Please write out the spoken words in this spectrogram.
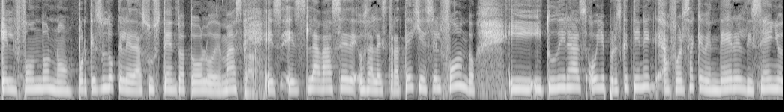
el fondo no, porque eso es lo que le da sustento a todo lo demás. Claro. Es, es la base, de, o sea, la estrategia es el fondo. Y, y tú dirás, oye, pero es que tiene a fuerza que vender el diseño.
